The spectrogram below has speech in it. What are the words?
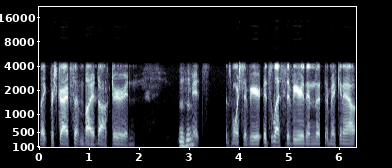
like prescribed something by a doctor and hmm it's it's more severe. It's less severe than that they're making out.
